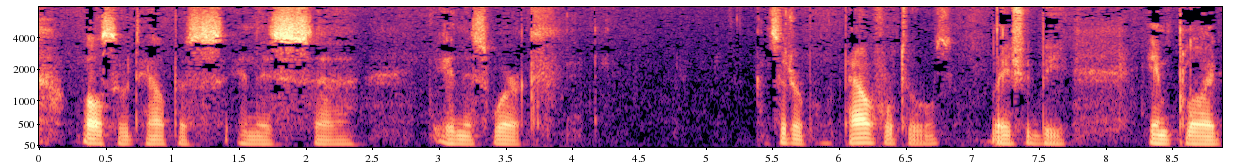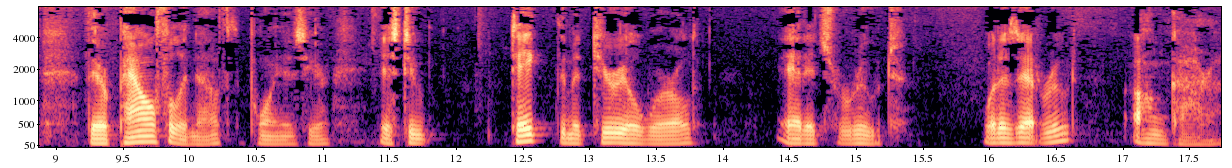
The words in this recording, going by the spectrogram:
also to help us in this uh, in this work. Considerable, powerful tools. They should be employed. They're powerful enough. The point is here is to take the material world at its root. What is that root? Ahankara,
